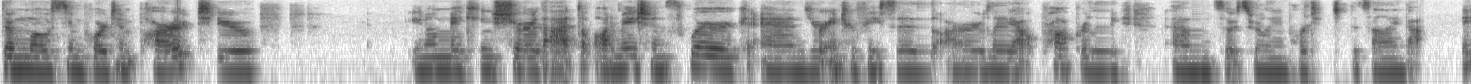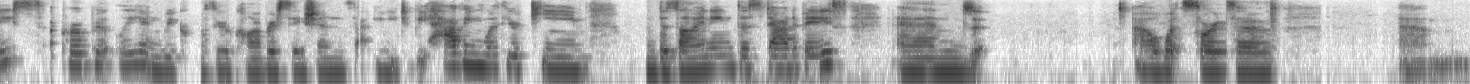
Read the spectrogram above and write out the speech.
the most important part to you know making sure that the automations work and your interfaces are laid out properly um, so it's really important to design that appropriately and we go through conversations that you need to be having with your team designing this database and uh, what sorts of um,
